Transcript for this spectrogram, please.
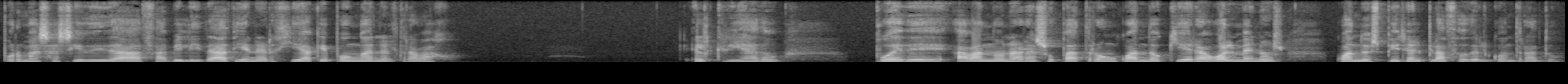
por más asiduidad, habilidad y energía que ponga en el trabajo. El criado puede abandonar a su patrón cuando quiera o al menos cuando expire el plazo del contrato,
